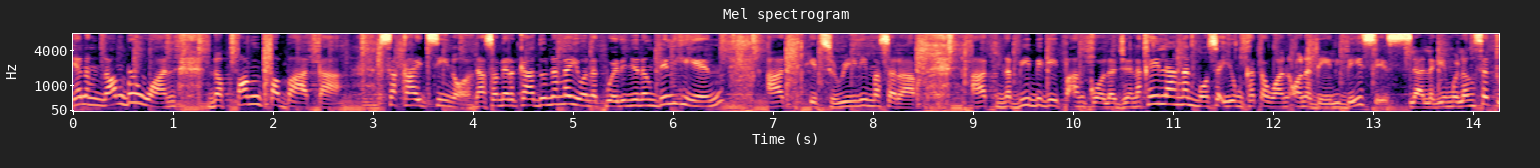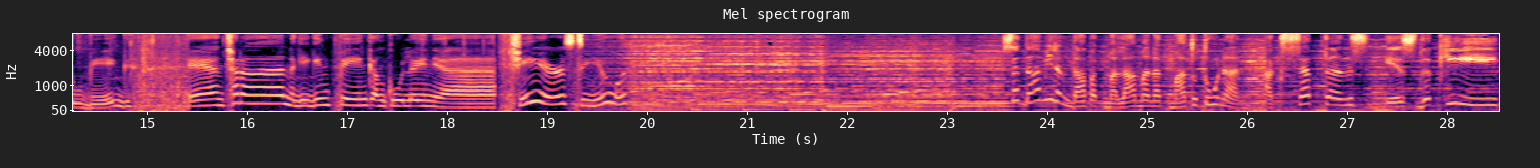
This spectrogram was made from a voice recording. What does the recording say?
Yan ang number one na pampabata sa kahit sino. Nasa merkado na ngayon at pwede nyo nang bilhin at it's really masarap at nabibigay pa ang collagen na kailangan mo sa iyong katawan on a daily basis. Lalagay mo lang sa tubig and tara, nagiging pink ang kulay niya. Cheers to youth! Sa dami lang dapat malaman at matutunan, acceptance is the key.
